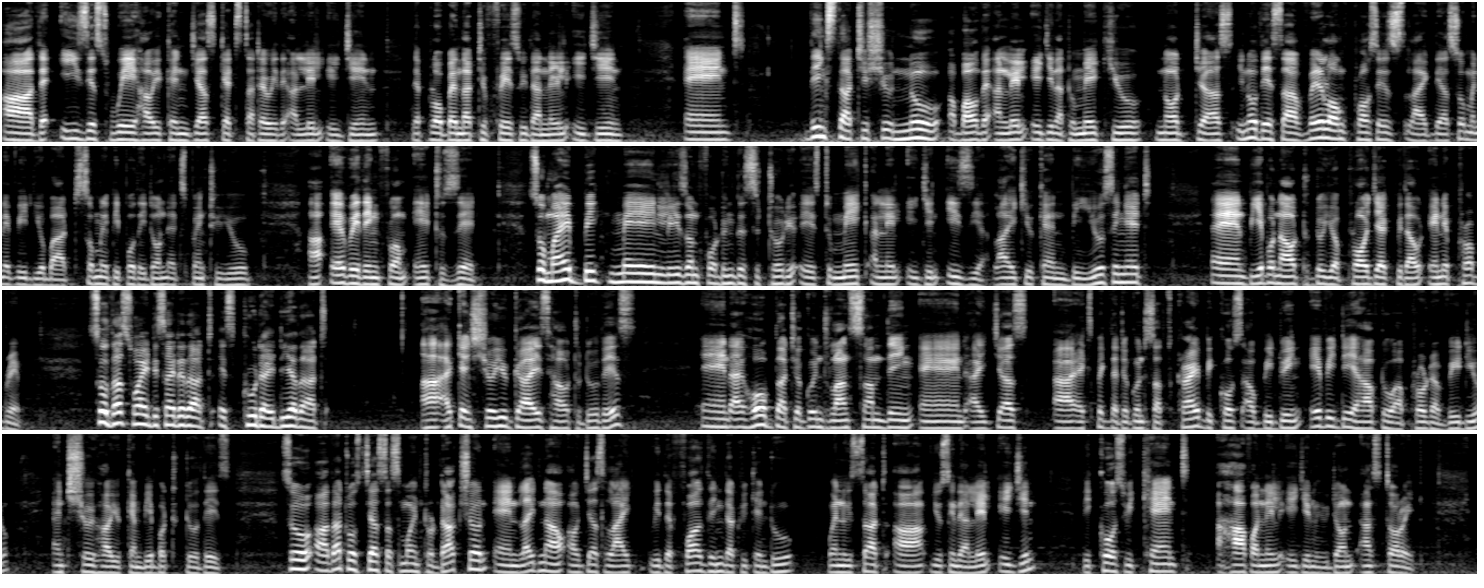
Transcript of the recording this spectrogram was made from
uh, the easiest way how you can just get started with the Unreal Engine, the problem that you face with Unreal Engine, and things that you should know about the Unreal Engine that will make you not just you know there's a very long process like there are so many video but so many people they don't explain to you uh, everything from A to Z. So my big main reason for doing this tutorial is to make Unreal Engine easier like you can be using it and be able now to do your project without any problem. So that's why I decided that it's good idea that uh, I can show you guys how to do this and I hope that you're going to learn something and I just uh, expect that you're going to subscribe because I'll be doing every day I have to upload a video and show you how you can be able to do this. So uh, that was just a small introduction and right now I'll just like with the first thing that we can do when we start uh, using the Unreal Engine because we can't have Unreal Engine if we don't install it.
